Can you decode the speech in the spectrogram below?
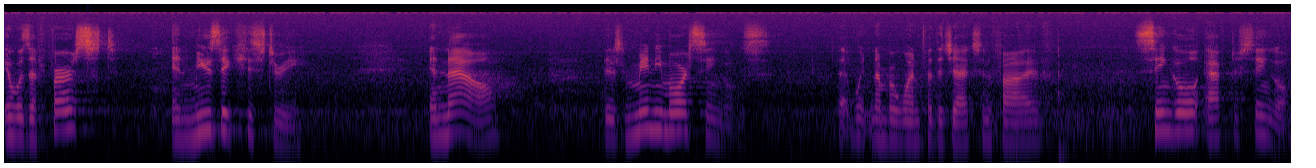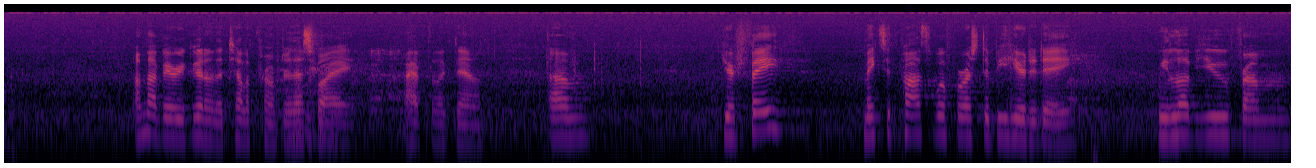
It was a first in music history. And now, there's many more singles that went number one for the Jackson Five, single after single. I'm not very good on the teleprompter, that's why I have to look down. Um, your faith makes it possible for us to be here today. We love you from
